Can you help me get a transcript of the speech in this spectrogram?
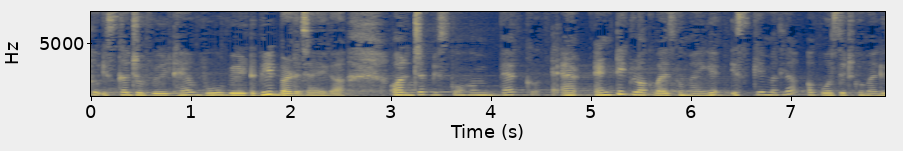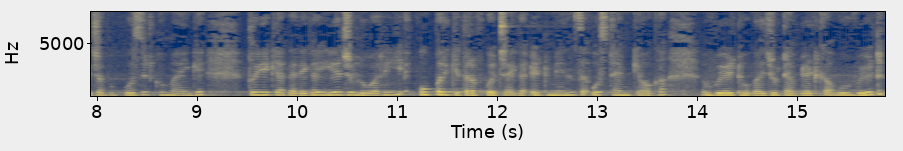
तो इसका जो वेट है, वो वेट भी बढ़ जाएगा। और जब इसको हम बैक एंटी क्लॉकवाइज घुमाएँगे, इसके मतलब अपोजिट घुमाएँगे। जब अपोजिट घुमाएँगे तो ये क्या करेगा, ये जो लोअर है, ये ऊपर की तरफ़ हो जाएगा। इट मीन्स उस टाइम क्या होगा वेट होगा। जो टेबलेट का वो वेट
